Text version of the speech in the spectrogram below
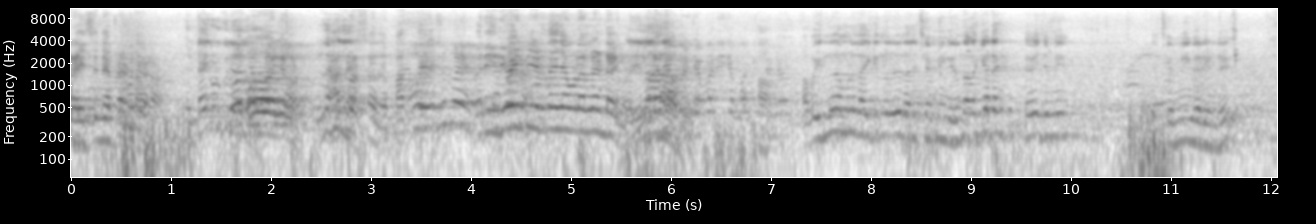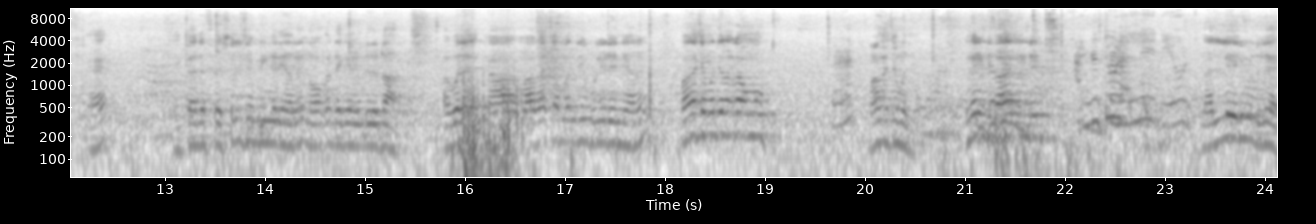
റൈസിന്റെ അപ്പുറം അപ്പൊ ഇന്ന് നമ്മൾ കഴിക്കുന്നത് നല്ല ചെമ്മീൻ കറി. ഒന്ന് ചെമ്മീൻ ചെമ്മീൻ. ചെമ്മീൻ കറി ഉണ്ട് ഏഹ് ഇക്കാന്റെ സ്പെഷ്യൽ ചെമ്മീൻ കറിയാണ്. നോക്കട്ടെ എങ്ങനെ ഉണ്ട് കേട്ടാ. അതുപോലെ മാങ്ങാ ചമ്മന്തി പുള്ളിയുടെ തന്നെയാണ്. മാങ്ങാ ചമ്മന്തി നടക്കാമോ മാങ്ങാ ചമ്മന്തി. എങ്ങനെയുണ്ട്? സാധനം ഉണ്ട് നല്ല എരിവുണ്ട് അല്ലേ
